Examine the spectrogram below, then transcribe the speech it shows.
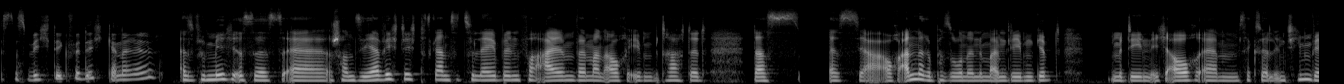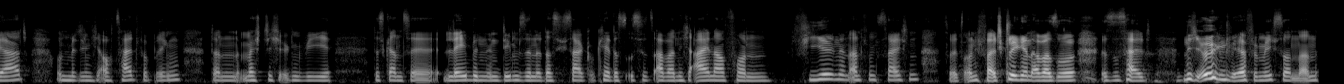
Ist das wichtig für dich generell? Also für mich ist es äh, schon sehr wichtig, das Ganze zu labeln, vor allem wenn man auch eben betrachtet, dass es ja auch andere Personen in meinem Leben gibt, mit denen ich auch ähm, sexuell intim werde und mit denen ich auch Zeit verbringe, dann möchte ich irgendwie das Ganze labeln in dem Sinne, dass ich sage, okay, das ist jetzt aber nicht einer von vielen, in Anführungszeichen. Soll jetzt auch nicht falsch klingen, aber so, es ist halt nicht irgendwer für mich, sondern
